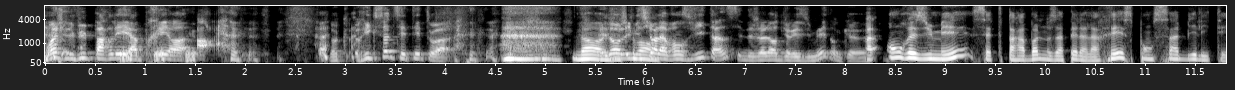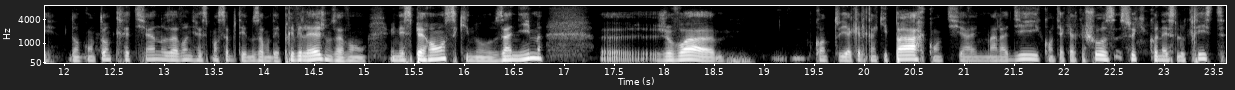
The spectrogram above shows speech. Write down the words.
Moi, je l'ai vu parler après. Euh, ah. Donc, Rickson, c'était toi. Non, Et non, l'émission, elle avance vite. Hein, c'est déjà l'heure du résumé. Donc, euh. En résumé, cette parabole nous appelle à la responsabilité. Donc, en tant que chrétien, nous avons une responsabilité. Nous avons des privilèges, nous avons une espérance qui nous anime. Euh, je vois quand il y a quelqu'un qui part, quand il y a une maladie, quand il y a quelque chose, ceux qui connaissent le Christ,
